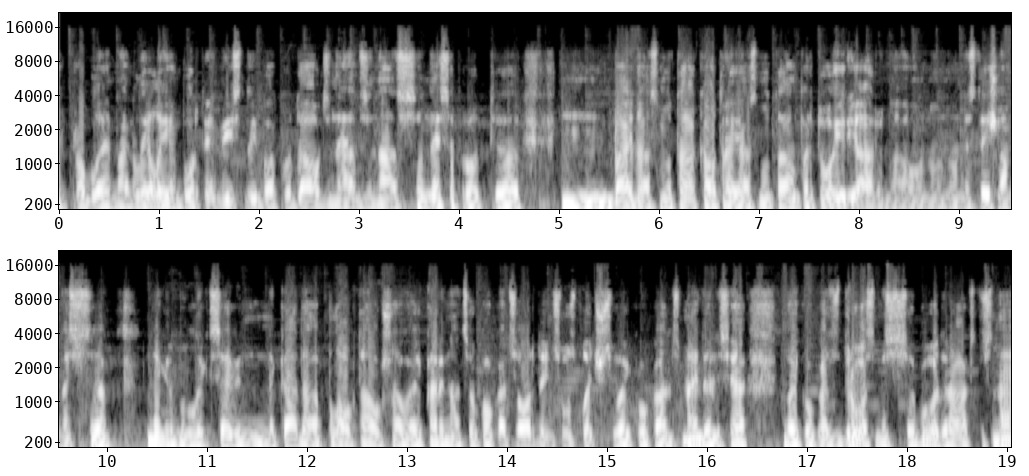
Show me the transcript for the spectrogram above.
ir problēma ar lielajiem burtiem īstenībā, ko daudz neapzinās, nesaprot, mm, baidās no tā, kautrējās no tā, un par to ir jārunā. Un, un, un es tiešām es negribu likt sevi nekādā plauktā augšā vai karināt sev kaut kādus ordeņus, uzplečus vai kaut kādas medaļas, ja, vai kaut kādas drosmes, goda rakstus. Nē,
